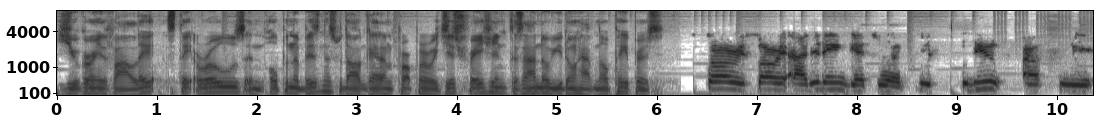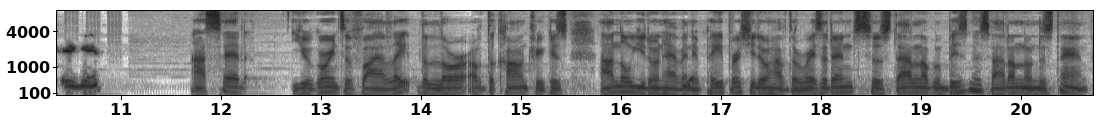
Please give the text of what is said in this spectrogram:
you're going to violate state rules and open a business without getting proper registration. Because I know you don't have no papers. Sorry, sorry, I didn't get to it. Please, could you ask me again? I said you're going to violate the law of the country because I know you don't have any papers. You don't have the residence to start up a business. I don't understand.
